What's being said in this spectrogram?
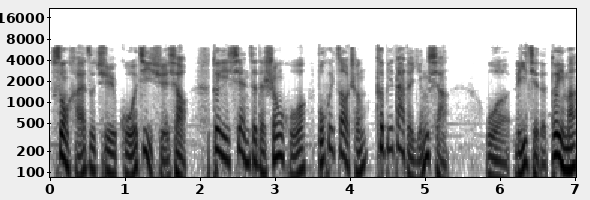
送孩子去国际学校，对现在的生活不会造成特别大的影响？我理解的对吗？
